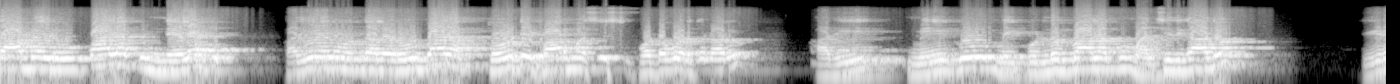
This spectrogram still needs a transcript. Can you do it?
యాభై రూపాయలకు నెలకు పదిహేను వందల రూపాయల తోటి ఫార్మసిస్ట్ ఫోటో కొడుతున్నారు. అది మీకు మీ కుటుంబాలకు మంచిది కాదు. ఈడ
